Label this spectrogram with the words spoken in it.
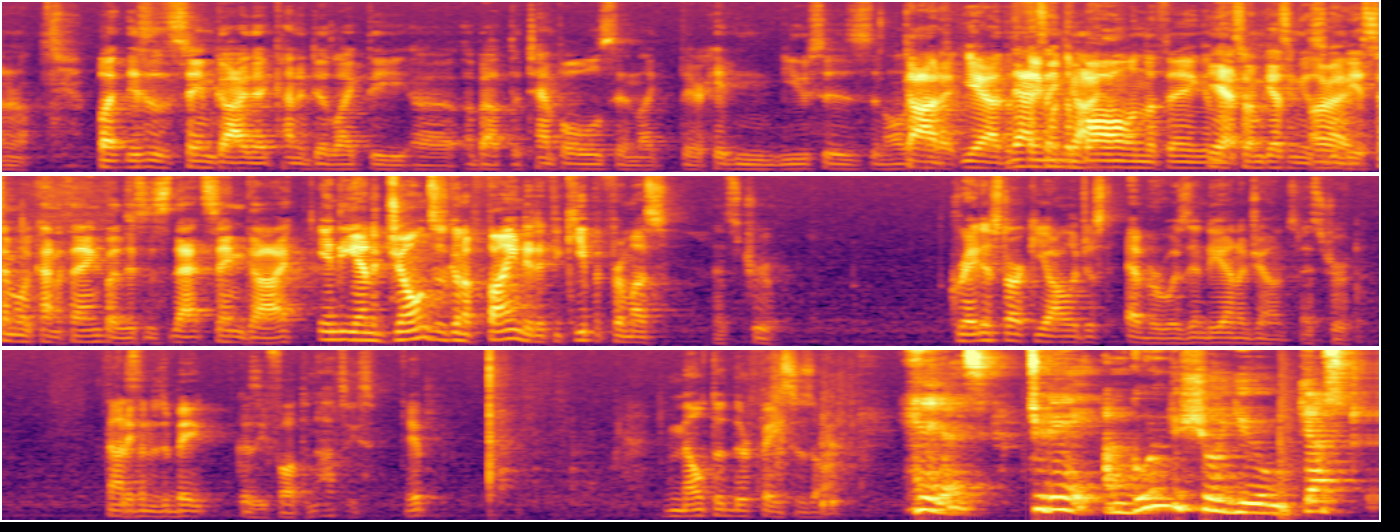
I don't know, but this is the same guy that kind of did like the uh, about the temples and like their hidden uses and all. That. Got it. Yeah, the That thing with the guy. ball and the thing. And Yeah, the- so I'm guessing it's All gonna be a similar kind of thing, but this is that same guy. Indiana Jones is going to find it if you keep it from us. That's true. Greatest archaeologist ever was Indiana Jones. That's true. Not even a debate. Because he fought the Nazis. Yep. Melted their faces off. Hey guys, today I'm going to show you just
